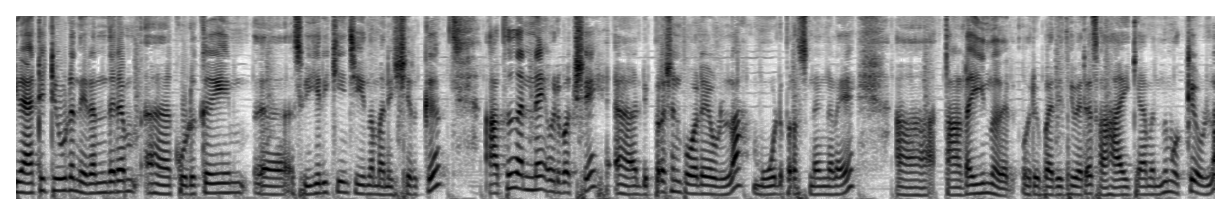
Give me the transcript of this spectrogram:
ഗ്രാറ്റിറ്റ്യൂഡ് നിരന്തരം കൊടുക്കുകയും സ്വീകരിക്കുകയും ചെയ്യുന്ന മനുഷ്യർക്ക് അത് തന്നെ ഒരുപക്ഷെ ഡിപ്രഷൻ പോലെയുള്ള മൂഡ് പ്രശ്നങ്ങളെ തടയുന്നതിൽ ഒരു പരിധിവരെ സഹായിക്കാമെന്നും ഒക്കെയുള്ള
